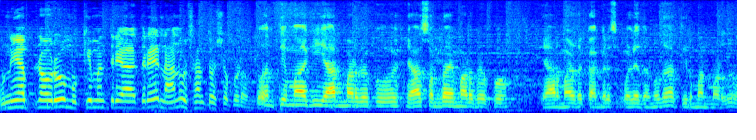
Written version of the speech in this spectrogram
ಮುನಿಯಪ್ಪನವರು ಮುಖ್ಯಮಂತ್ರಿ ಆದ್ರೆ ನಾನು ಸಂತೋಷ ಪಡೋದು. ಅಂತಿಮವಾಗಿ ಯಾರು ಮಾಡಬೇಕು ಯಾವ ಸಮುದಾಯ ಮಾಡಬೇಕು ಯಾರು ಮಾಡಿದ್ರೆ ಕಾಂಗ್ರೆಸ್ಗೆ ಒಳ್ಳೇದು ಅನ್ನೋದ ತೀರ್ಮಾನ ಮಾಡೋದು.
